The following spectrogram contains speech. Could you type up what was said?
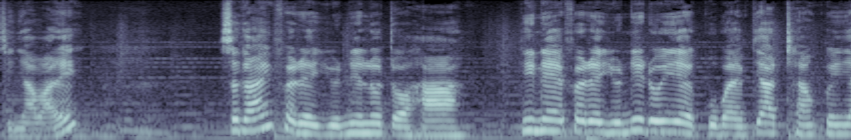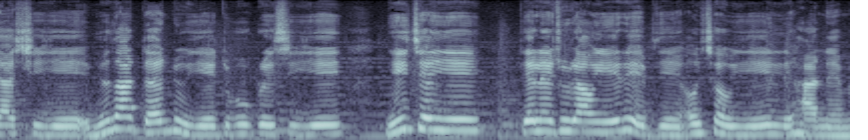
ကြေညာပါတယ်။စကိုင်းဖရယ်ယူနစ်လွတ်တော်ဟာပြည်내ဖရယ်ယူနစ်တို့ရဲ့ကိုပိုင်ပြထန်ခွင့်ရရှိရေးအမျိုးသားတန်းတူရေးဒီမိုကရေစီရေးညီချင်ရေးပြည်내ထူထောင်ရေးတွေအပြင်အုပ်ချုပ်ရေးလေဟာနယ်မ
